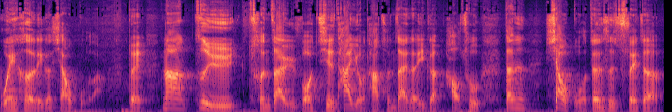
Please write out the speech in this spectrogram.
威吓的一个效果啦。对，那至于存在与否，其实它有它存在的一个好处，但是效果真的是随着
